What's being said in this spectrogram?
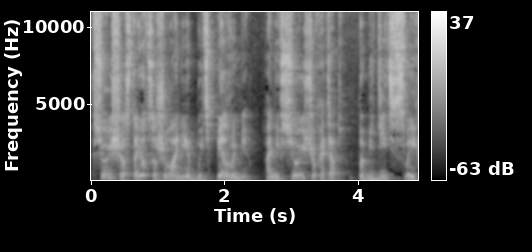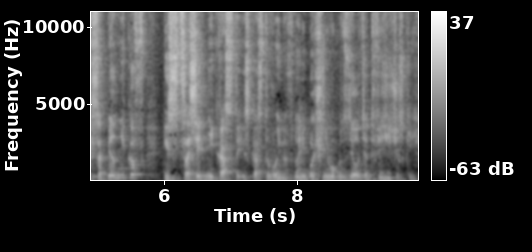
все еще остается желание быть первыми – они все еще хотят победить своих соперников из соседней касты, из касты воинов, но они больше не могут сделать это физически.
